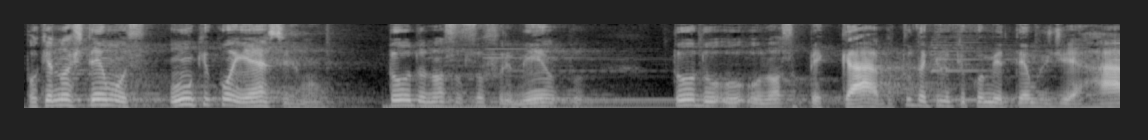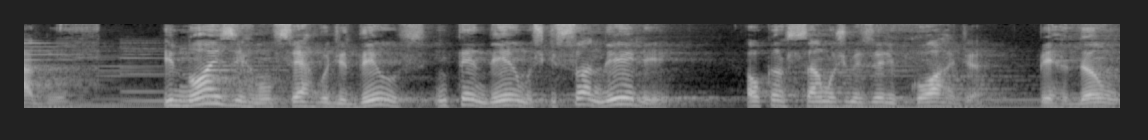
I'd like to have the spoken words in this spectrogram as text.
Porque nós temos um que conhece, irmão, todo o nosso sofrimento, todo o, o nosso pecado, tudo aquilo que cometemos de errado. E nós, irmão, servo de Deus, entendemos que só nele alcançamos misericórdia, perdão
